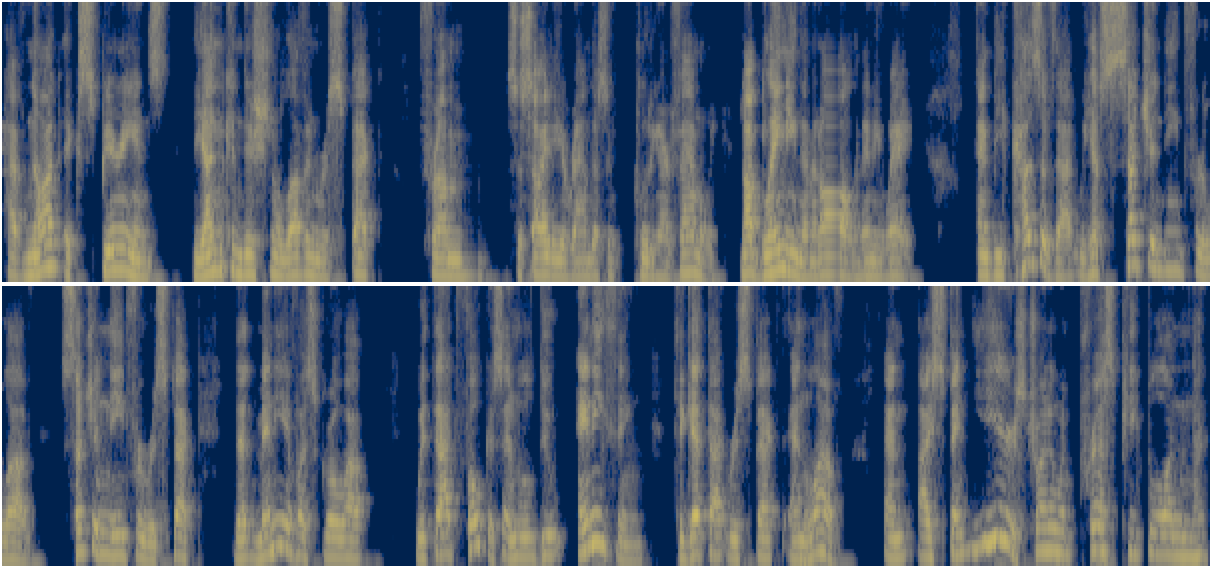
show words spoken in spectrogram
have not experienced the unconditional love and respect from society around us including our family. Not blaming them at all in any way. And because of that we have such a need for love such a need for respect that many of us grow up with that focus and will do anything to get that respect and love and I spent years trying to impress people on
